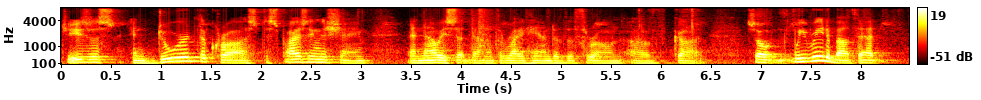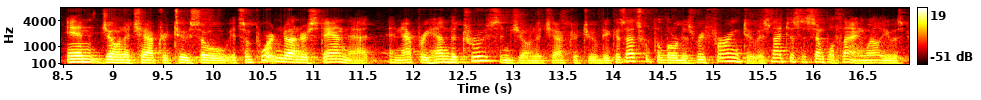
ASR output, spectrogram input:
Jesus endured the cross, despising the shame, and now he's set down at the right hand of the throne of God. So, we read about that in Jonah chapter 2. So it's important to understand that and apprehend the truths in Jonah chapter 2 because that's what the Lord is referring to. It's not just a simple thing. Well, he was, he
